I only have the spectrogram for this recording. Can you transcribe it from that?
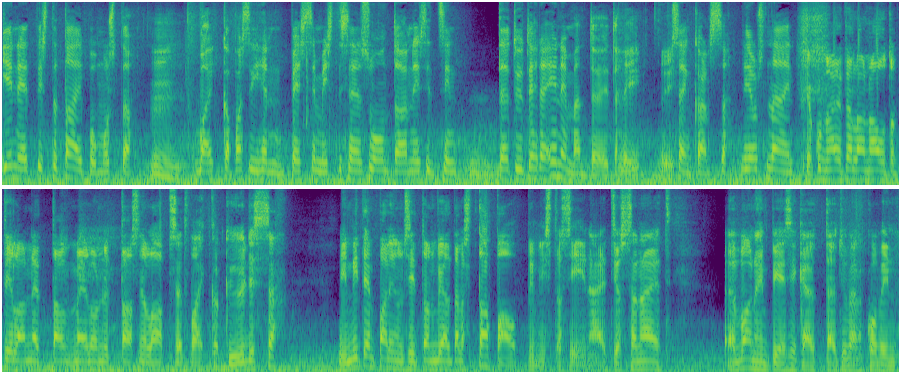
geneettistä taipumusta Mm. vaikkapa siihen pessimistiseen suuntaan, niin sitten siinä täytyy tehdä enemmän töitä Niin, niin. sen kanssa. Just näin. Ja kun ajatellaan autotilannetta, meillä on nyt taas ne lapset vaikka kyydissä, niin miten paljon sitten on vielä tällaista tapaoppimista siinä? Että jos sä näet vanhempiesi käyttäytyvän kovin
